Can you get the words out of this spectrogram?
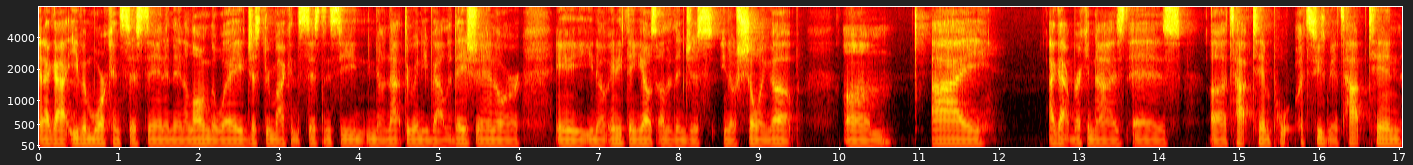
and I got even more consistent. And then along the way, just through my consistency, you know, not through any validation or any, you know, anything else other than just, you know, showing up, um, I, I got recognized as a top 10, excuse me, a top 10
